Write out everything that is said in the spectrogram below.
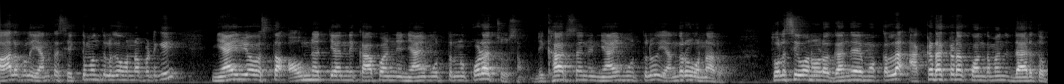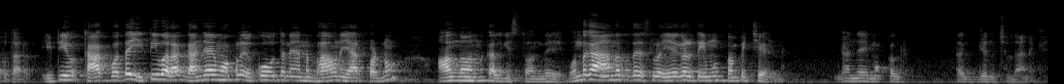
పాలకులు ఎంత శక్తివంతులుగా ఉన్నప్పటికీ న్యాయ వ్యవస్థ ఔన్నత్యాన్ని కాపాడిన న్యాయమూర్తులను కూడా చూసాం. నిఖార్సైన న్యాయమూర్తులు ఎందరో ఉన్నారు. తులసి వనంలో గంజాయి మొక్కల్లో అక్కడక్కడ కొంతమంది దారి తప్పుతారు ఇటీ కాకపోతే ఇటీవల గంజాయి మొక్కలు ఎక్కువ అవుతున్నాయన్న భావన ఏర్పడడం ఆందోళన కలిగిస్తోంది. ముందుగా ఆంధ్రప్రదేశ్లో ఏగల టీము పంపించేయండి. గంజాయి మొక్కలు తగ్గించడానికి.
